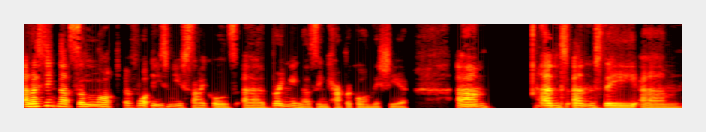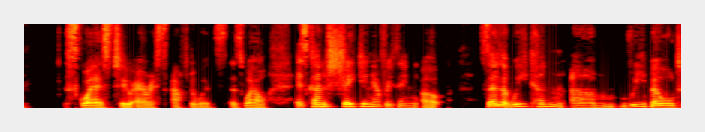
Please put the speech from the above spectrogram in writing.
And I think that's a lot of what these new cycles are bringing us in Capricorn this year. Um, and and the um, squares to Eris afterwards as well. It's kind of shaking everything up so that we can um, rebuild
